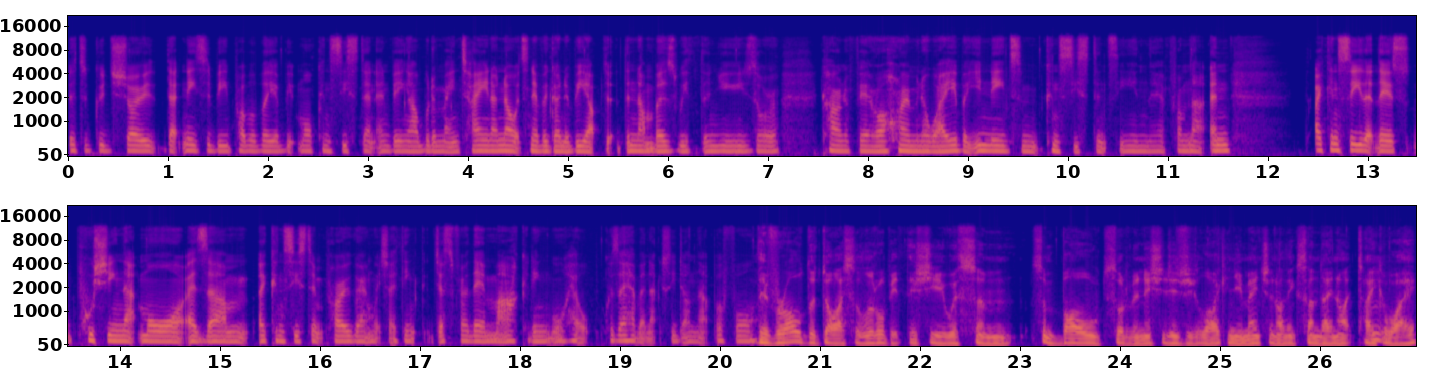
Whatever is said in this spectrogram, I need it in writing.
it's a good show that needs to be probably a bit more consistent and being able to maintain. I know it's never going to be up to the numbers with the news or current affair or home and away, but you need some consistency in there from that. And I can see that they're pushing that more as um, a consistent program, which I think just for their marketing will help because they haven't actually done that before. They've rolled the dice a little bit this year with some some bold sort of initiatives, you like, and you mentioned I think Sunday night takeaway.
